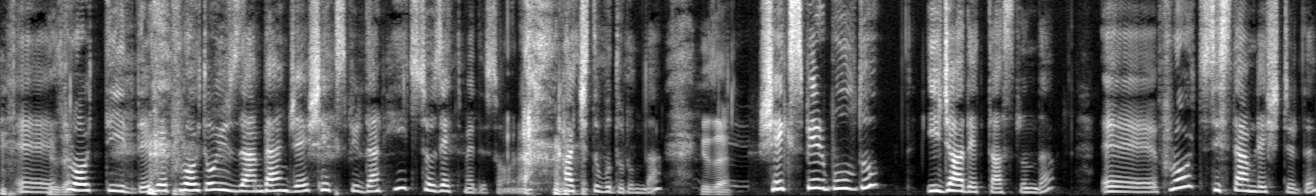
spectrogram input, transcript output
e, Freud değildi ve Freud o yüzden bence Shakespeare'den hiç söz etmedi sonra. Kaçtı bu durumdan. Güzel. Shakespeare buldu, icat etti aslında. E, Freud sistemleştirdi.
